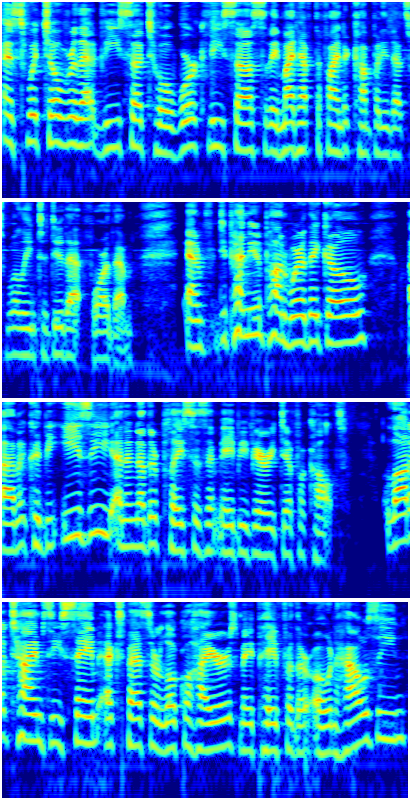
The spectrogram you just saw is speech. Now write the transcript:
and switch over that visa to a work visa. So they might have to find a company that's willing to do that for them. And depending upon where they go um, it could be easy, and in other places, it may be very difficult. A lot of times, these same expats or local hires may pay for their own housing.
